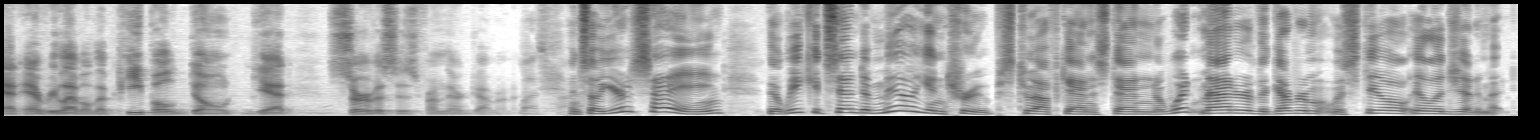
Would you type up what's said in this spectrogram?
at every level. The people don't get services from their government. And so you're saying that we could send a million troops to Afghanistan and it wouldn't matter if the government was still illegitimate.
